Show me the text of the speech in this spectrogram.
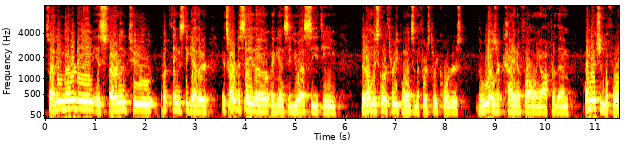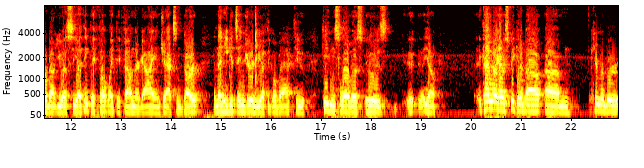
So I think Notre Dame is starting to put things together. It's hard to say though against a USC team that only scored three points in the first three quarters. The wheels are kind of falling off for them. I mentioned before about USC. I think they felt like they found their guy in Jackson Dart, and then he gets injured, and you have to go back to Kedon Slovis, who is, you know, kind of like I was speaking about. Um, I can't remember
